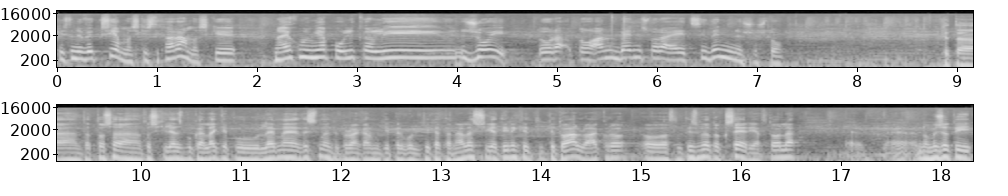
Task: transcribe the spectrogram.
και στην ευεξία μας και στη χαρά μας και να έχουμε μια πολύ καλή ζωή. Τώρα, το αν μπαίνεις τώρα έτσι δεν είναι σωστό. Και τα, τα τόσα, τόσες χιλιάδες μπουκαλάκια που λέμε δεν σημαίνει ότι πρέπει να κάνουμε και υπερβολική κατανάλωση, γιατί είναι και, το- και το άλλο άκρο. Ο αθλητής βέβαια το ξέρει αυτό, αλλά ε, ε, νομίζω ότι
